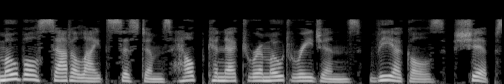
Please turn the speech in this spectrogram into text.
Mobile satellite systems help connect remote regions, vehicles, ships,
